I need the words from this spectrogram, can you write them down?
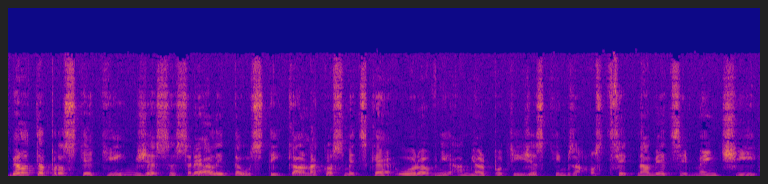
Bylo to prostě tím, že se s realitou stýkal na kosmické úrovni a měl potíže s tím zaostřit na věci menší,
